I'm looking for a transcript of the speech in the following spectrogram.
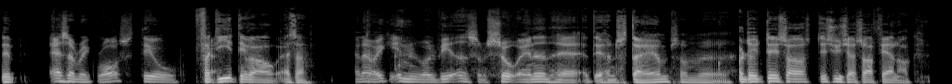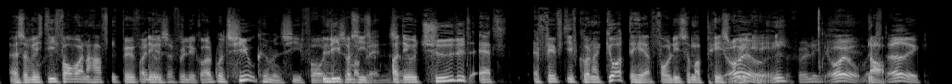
Hvem? Altså Rick Ross, det er jo... Fordi det var jo, altså, Han er jo ikke involveret som så andet end her, at det er hans dame, som... Øh, og det, det, er så, det synes jeg så er fair nok. Altså hvis de i forvejen har haft en bøf, og og det er jo selvfølgelig et godt motiv, kan man sige, for lige ligesom præcis, og det er jo tydeligt, at, at 50 kun har gjort det her for ligesom at pisse jo, jo, af, ikke? selvfølgelig. Jo, jo, men Nå. Stadigvæk.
